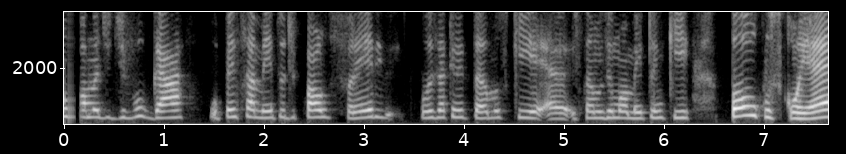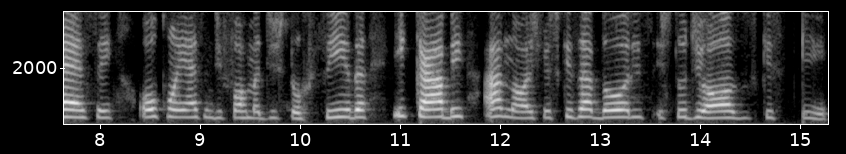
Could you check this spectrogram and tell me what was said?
uma forma de divulgar o pensamento de Paulo Freire, pois acreditamos que é, estamos em um momento em que poucos conhecem ou conhecem de forma distorcida e cabe a nós, pesquisadores, estudiosos que, que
